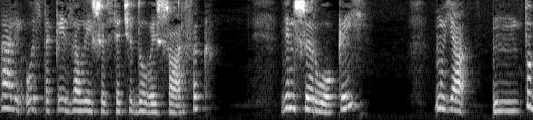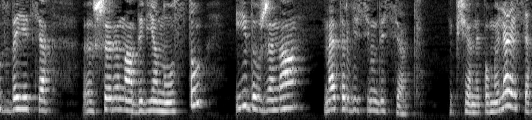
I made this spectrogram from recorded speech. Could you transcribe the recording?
Далі ось такий залишився чудовий шарфик. Він широкий. Ну, я, тут, здається, е, ширина 90 і довжина 1,80 м. Якщо я не помиляюся,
